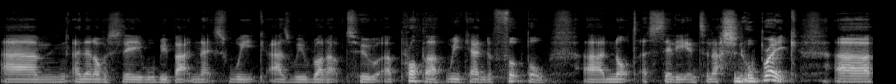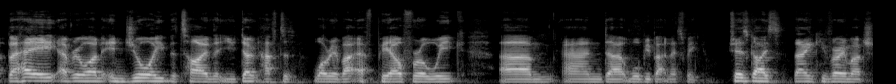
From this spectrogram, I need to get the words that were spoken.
Um, and then obviously we'll be back next week as we run up to a proper weekend of football, uh, not a silly international break. Uh, but hey, everyone, enjoy the time that you don't have to worry about FPL for a week. Um, and uh, we'll be back next week. Cheers, guys. Thank you very much.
